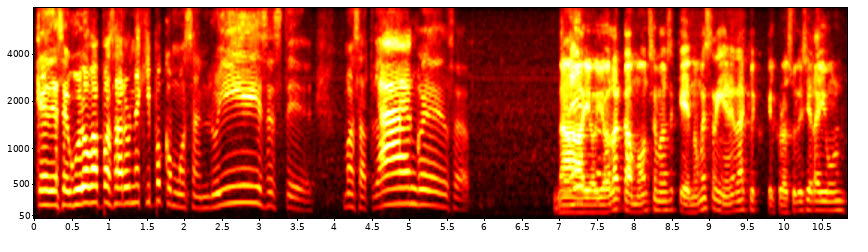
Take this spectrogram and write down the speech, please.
que de seguro va a pasar un equipo como San Luis, este, Mazatlán, güey, o sea. No, yo, yo el Arcamón se me hace que no me extrañaría nada que, que el Cruz Azul hiciera ahí un,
